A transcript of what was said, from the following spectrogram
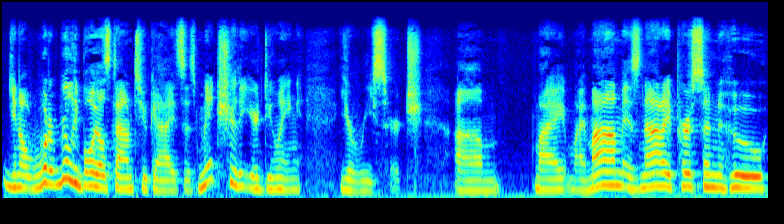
you know, what it really boils down to, guys, is make sure that you're doing your research. Um, my my mom is not a person who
